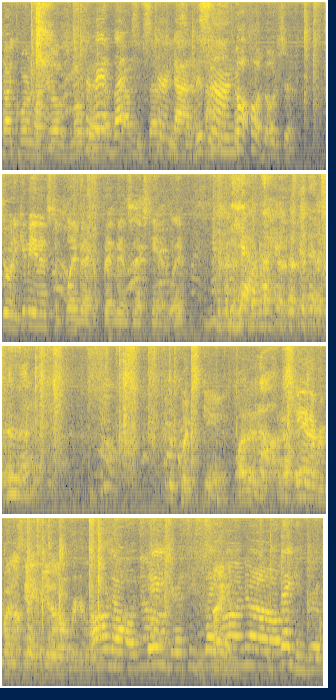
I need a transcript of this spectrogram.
Todd Cornwall filled his moped the red up, cost him button's turned on. cents. It's on. Oh, no shit. Jody, give me an instant playback of Fat Man's Next Hand, will you? Yeah, right. Do a quick scan. What is it, Phil? Scan everybody's hand, get it over here. Oh, no, oh, it's dangerous. He's thinking. Oh, no. He's thinking, group.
